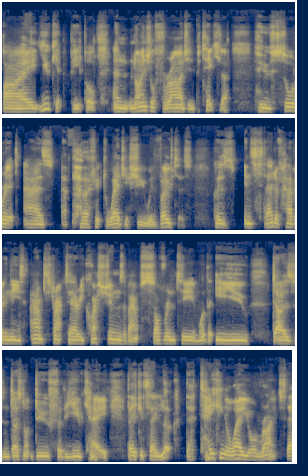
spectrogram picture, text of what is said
by UKIP people and Nigel Farage in particular, who saw it as a perfect wedge issue with voters. Because instead of having these abstract, airy questions about sovereignty and what the EU does and does not do for the UK, they could say, look, they're taking away your rights, they're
